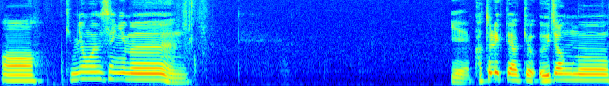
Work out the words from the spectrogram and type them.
어, 김영훈 선생님은 예, 가톨릭대학교 의정무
